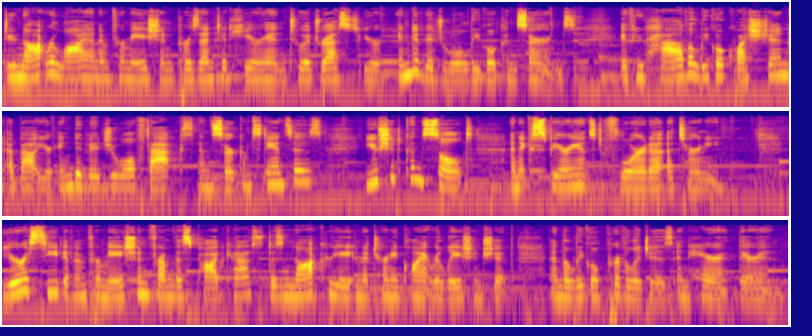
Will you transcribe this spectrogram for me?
Do not rely on information presented herein to address your individual legal concerns. If you have a legal question about your individual facts and circumstances, you should consult an experienced Florida attorney. Your receipt of information from this podcast does not create an attorney client relationship and the legal privileges inherent therein.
